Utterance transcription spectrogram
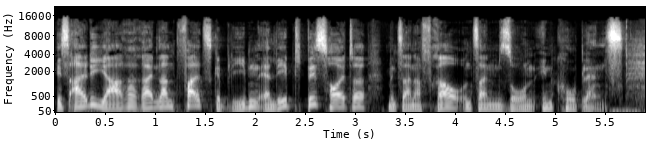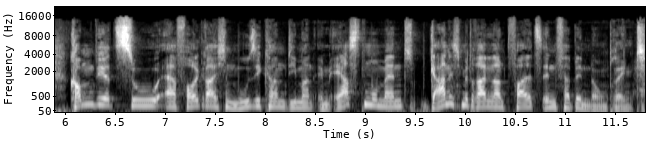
ist all die Jahre Rheinland-Pfalz geblieben. Er lebt bis heute mit seiner Frau und seinem Sohn in Koblenz. Kommen wir zu erfolgreichen Musikern, die man im ersten Moment gar nicht mit Rheinland-Pfalz in Verbindung bringt.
